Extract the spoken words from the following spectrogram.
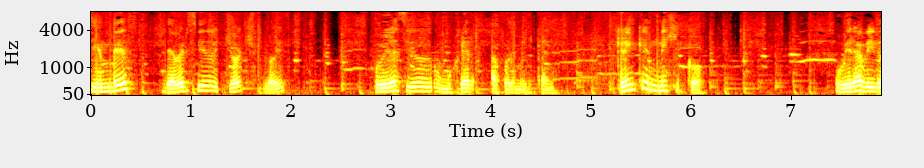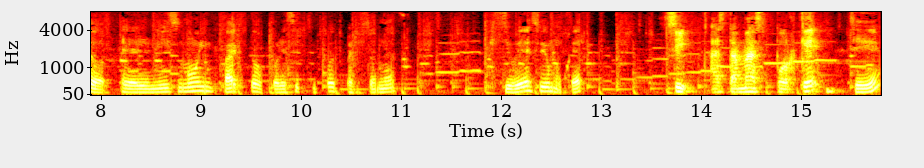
si en vez de haber sido George Floyd, hubiera sido una mujer afroamericana? ¿Creen que en México hubiera habido el mismo impacto por ese tipo de personas que si hubiera sido mujer? Sí, hasta más. ¿Por qué? Sí.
